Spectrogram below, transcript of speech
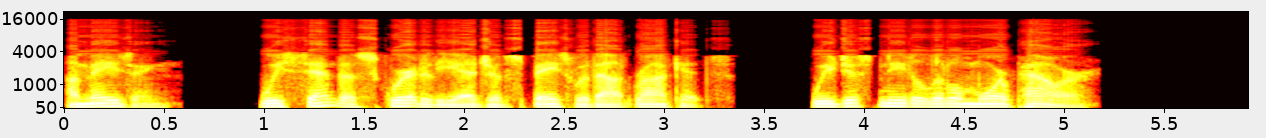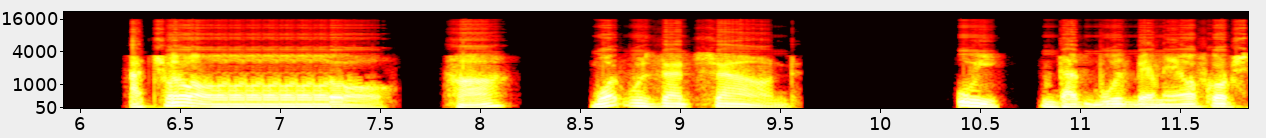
Amazing. We sent a square to the edge of space without rockets. We just need a little more power. Achoo! Huh? What was that sound? Oui, that would be me of course.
